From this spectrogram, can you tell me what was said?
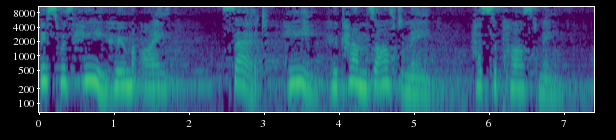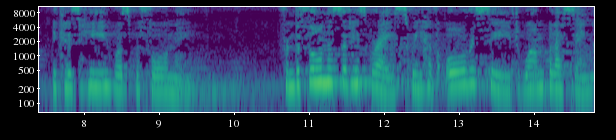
This was he whom I said, He who comes after me has surpassed me, because he was before me. From the fullness of his grace, we have all received one blessing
